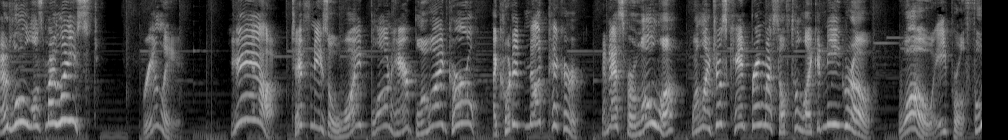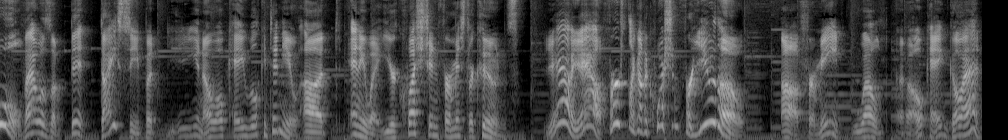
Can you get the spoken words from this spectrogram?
and Lola's my least. Really? Yeah, Tiffany's a white, blonde hair, blue eyed girl. I couldn't not pick her. And as for Lola, well, I just can't bring myself to like a Negro. Whoa, April Fool, that was a bit dicey, but you know, okay, we'll continue. Uh, anyway, your question for Mr. Koons. Yeah, yeah, first I got a question for you though. Uh, for me? Well, uh, okay, go ahead.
